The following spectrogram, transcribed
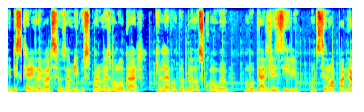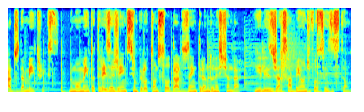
Eles querem levar seus amigos para o mesmo lugar que levam problemas como eu. Um lugar de exílio onde serão apagados da Matrix. No momento, há três agentes e um pelotão de soldados entrando neste andar. E eles já sabem onde vocês estão.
